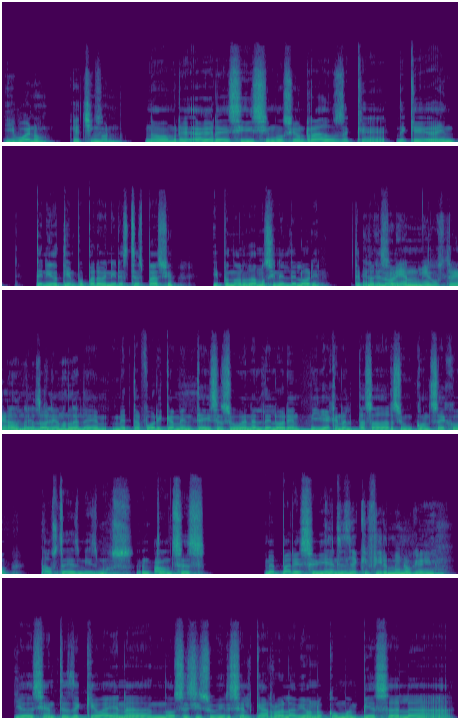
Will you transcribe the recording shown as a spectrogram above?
y bueno, qué chingón. No, hombre, agradecidísimos y honrados de que, de que hayan tenido tiempo para venir a este espacio. Y pues no nos vamos sin el DeLorean. ¿Te El parece? DeLorean me gustaría. El ¿dónde los DeLorean, donde metafóricamente ahí se suben al DeLorean y viajan al pasado a darse un consejo a ustedes mismos. Entonces, me parece bien. ¿Antes de que firmen o qué? Yo decía antes de que vayan a, no sé si subirse al carro, al avión o cómo empieza la,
